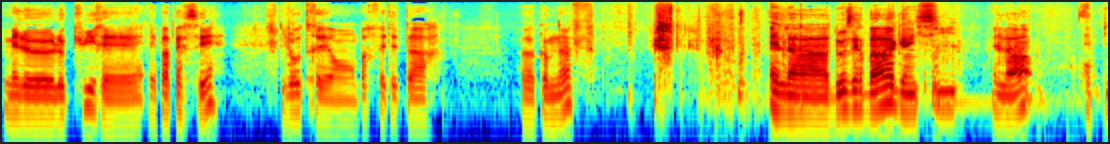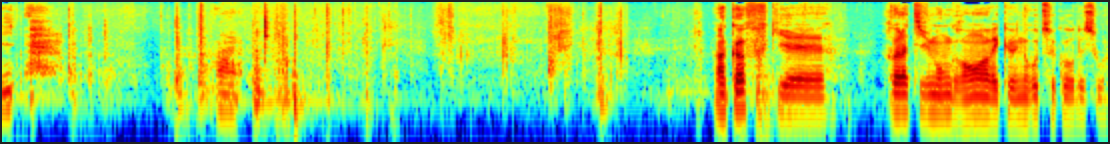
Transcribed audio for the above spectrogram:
mais le, le cuir est, est, pas percé. L'autre est en parfait état euh, comme neuf. Elle a deux airbags, ici et là. Et puis, voilà. Un coffre qui est relativement grand avec une roue de secours dessous.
